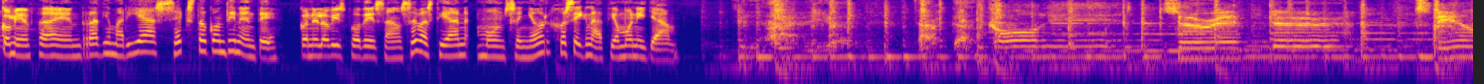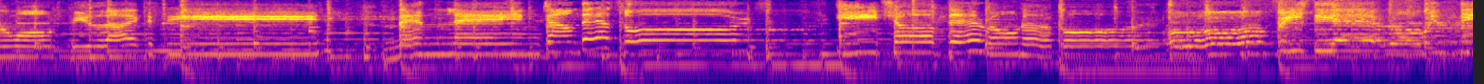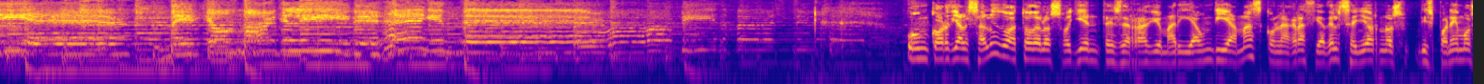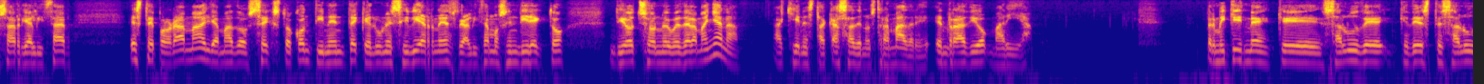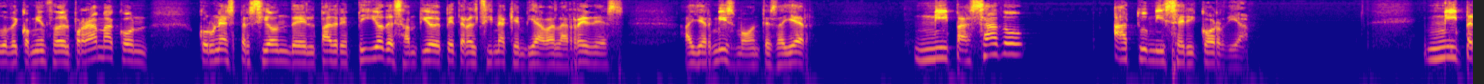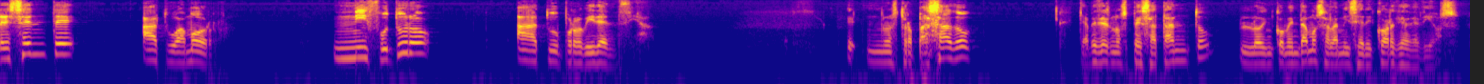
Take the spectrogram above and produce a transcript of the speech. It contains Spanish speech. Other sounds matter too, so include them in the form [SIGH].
Comienza en Radio María Sexto Continente con el obispo de San Sebastián, Monseñor José Ignacio Monilla. Surrender. Still won't feel like defeat. Cordial saludo a todos los oyentes de Radio María. Un día más, con la gracia del Señor, nos disponemos a realizar este programa llamado Sexto Continente, que lunes y viernes realizamos en directo de 8 a 9 de la mañana, aquí en esta casa de nuestra Madre, en Radio María. Permitidme que salude, que dé este saludo de comienzo del programa con, con una expresión del Padre Pío de San Pío de Petralcina que enviaba a las redes ayer mismo, antes de ayer mi pasado a tu misericordia, mi presente a tu amor, mi futuro a tu providencia. Eh, Nuestro pasado, que a veces nos pesa tanto, lo encomendamos a la misericordia de Dios.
